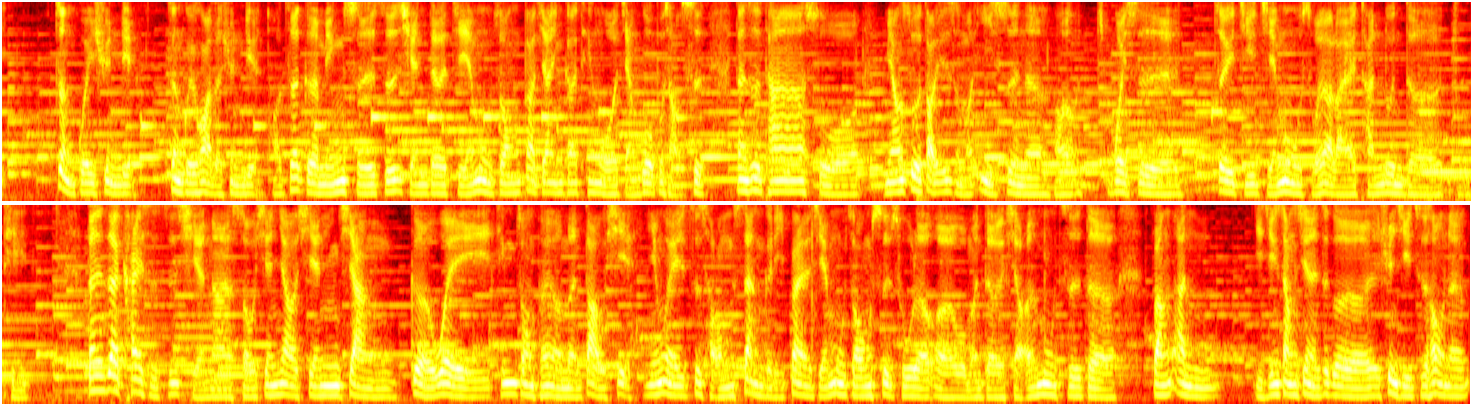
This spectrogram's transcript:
正规训练？”正规化的训练，哦，这个名词之前的节目中，大家应该听我讲过不少次。但是它所描述的到底是什么意思呢？哦，会是这一集节目所要来谈论的主题。但是在开始之前呢，首先要先向各位听众朋友们道谢，因为自从上个礼拜的节目中试出了呃我们的小额募资的方案已经上线了这个讯息之后呢。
